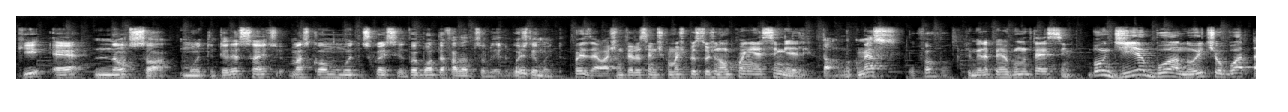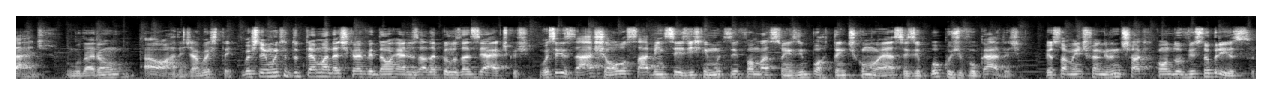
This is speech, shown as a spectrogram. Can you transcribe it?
que é não só muito interessante, mas como muito desconhecido. Foi bom ter falado sobre ele, gostei muito. Pois é, eu acho interessante como as pessoas não conhecem ele. Então, no começo? Por favor. Primeira pergunta é assim: Bom dia, boa noite ou boa tarde? Mudaram a ordem, já gostei. Gostei muito do tema da escravidão realizada pelos asiáticos. Vocês acham ou sabem se existem muitas informações importantes como essas e poucos divulgadas? Pessoalmente foi um grande choque quando ouvi sobre isso.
